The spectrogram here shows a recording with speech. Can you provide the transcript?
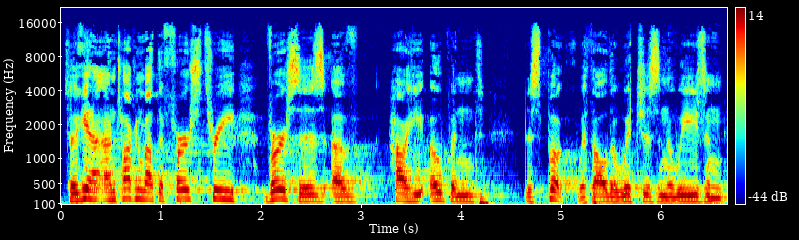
So, again, I'm talking about the first three verses of how he opened this book with all the witches and the we's and,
